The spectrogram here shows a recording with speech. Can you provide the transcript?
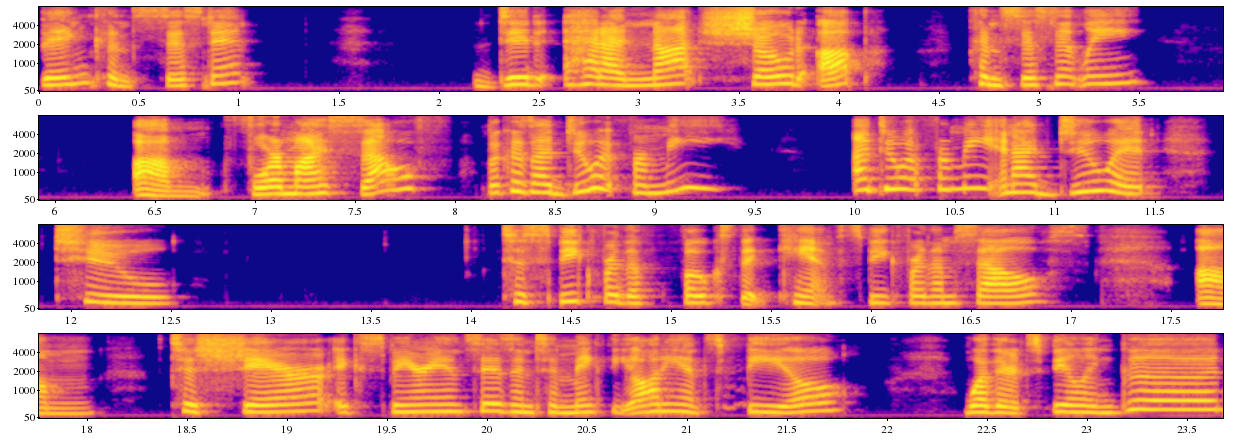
been consistent, did had I not showed up consistently um for myself because I do it for me. I do it for me and I do it to to speak for the folks that can't speak for themselves. Um to share experiences and to make the audience feel whether it's feeling good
